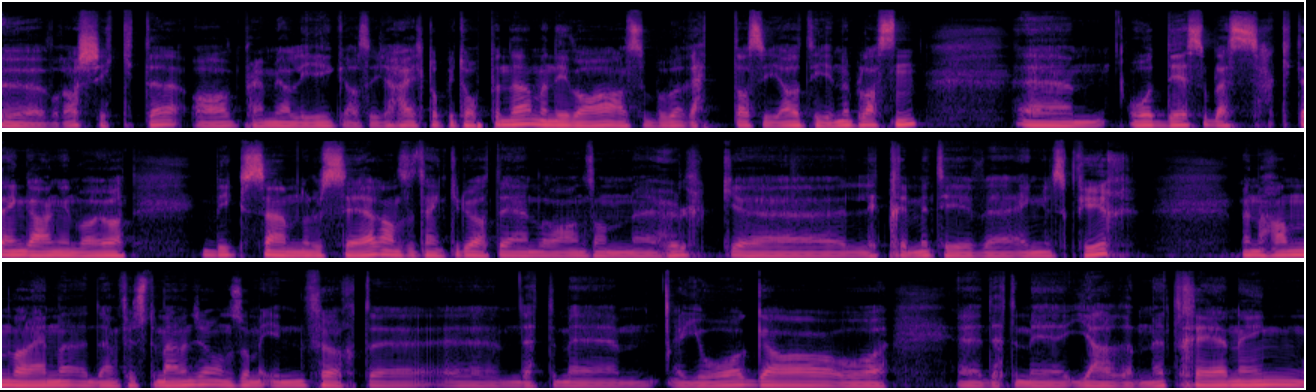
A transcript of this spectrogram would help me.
øvre sjiktet av Premier League. Altså ikke helt oppe i toppen der, men de var altså på rette sida av tiendeplassen. Um, og det som ble sagt den gangen, var jo at Big Sam, når du ser han, så tenker du at det er en eller annen sånn eh, hulk, eh, litt primitiv eh, engelsk fyr. Men han var den, den første manageren som innførte uh, dette med yoga og dette med hjernetrening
